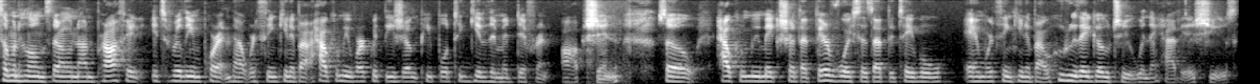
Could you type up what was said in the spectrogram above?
someone who owns their own nonprofit, it's really important that we're thinking about how can we work with these young people to give them a different option. So how can we make sure that their voice is at the table and we're thinking about who do they go to when they have issues?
